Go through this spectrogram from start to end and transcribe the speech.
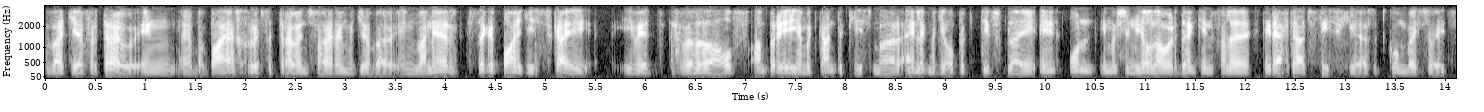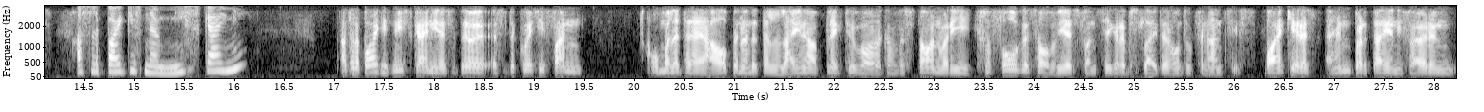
wat jy vertrou en 'n uh, baie groot vertrouensverhouding met jou bou en wanneer sulke paadjies skei jy weet wil hulle half amper hê jy moet kante kies maar eintlik moet jy objektief bly en onemosioneel daaroor dink en vir hulle die regte advies gee as dit kom by so iets. As hulle paadjies nou nie skei nie? As hulle paadjies nie skei nie is dit 'n is dit 'n kwessie van om hulle te help en dit te lei na 'n plek toe waar hulle kan verstaan wat die gevolge sal wees van sekere besluite rondom finansies. Baie keer is 'n party in die verhouding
